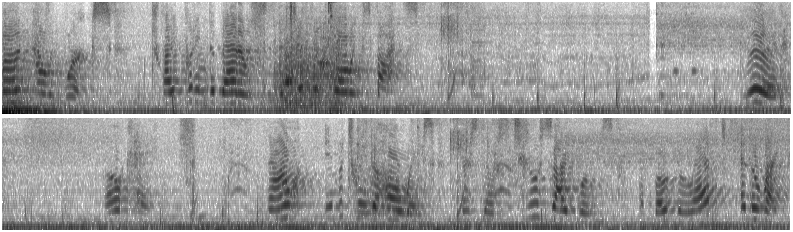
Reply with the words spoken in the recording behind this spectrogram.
Learn how it works. Try putting the batteries in the different glowing spots. Good. Okay. Now, in between the hallways, there's those two side rooms on both the left and the right.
